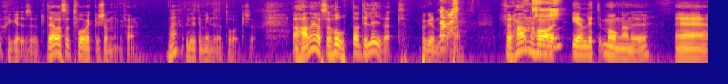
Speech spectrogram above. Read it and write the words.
skickades ut. Det var alltså två veckor sedan ungefär. Va? Det är lite mindre än två veckor sedan. Ja, han är alltså hotad till livet på grund av Nej, det här. För han okay. har enligt många nu eh,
